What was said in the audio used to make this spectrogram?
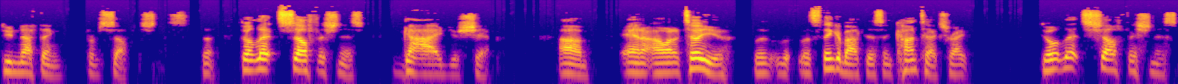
Do nothing from selfishness. Don't let selfishness guide your ship. Um, and I want to tell you, let's think about this in context, right? Don't let selfishness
